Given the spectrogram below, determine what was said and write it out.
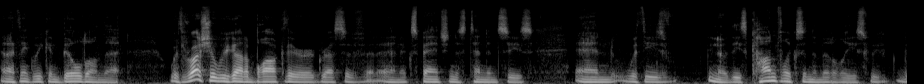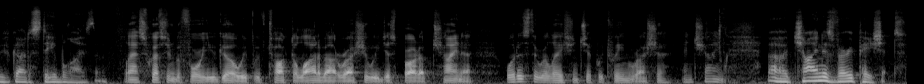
and I think we can build on that. With Russia, we've got to block their aggressive and expansionist tendencies, and with these you know, these conflicts in the Middle East, we've, we've got to stabilize them. Last question before you go. We've, we've talked a lot about Russia. We just brought up China. What is the relationship between Russia and China? Uh, China is very patient.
